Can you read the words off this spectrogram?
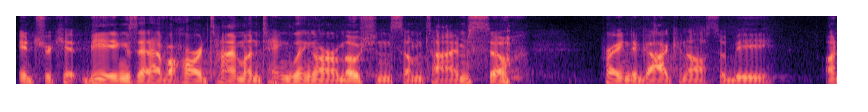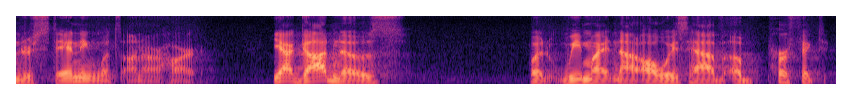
intricate beings that have a hard time untangling our emotions sometimes. So praying to God can also be understanding what's on our heart. Yeah, God knows, but we might not always have a perfect,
